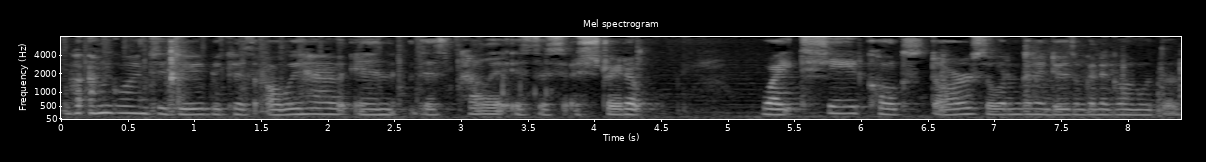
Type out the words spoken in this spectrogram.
what I'm going to do, because all we have in this palette is this straight up white shade called Star. So what I'm gonna do is I'm gonna go in with the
